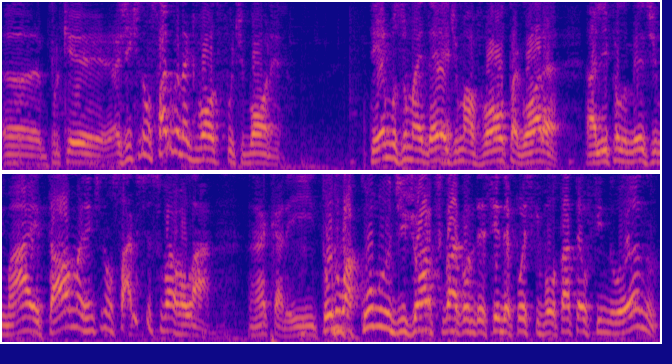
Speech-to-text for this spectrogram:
Ah, porque a gente não sabe quando é que volta o futebol, né? Temos uma ideia de uma volta agora ali pelo mês de maio e tal, mas a gente não sabe se isso vai rolar, né, cara? E todo o acúmulo de jogos que vai acontecer depois que voltar até o fim do ano,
